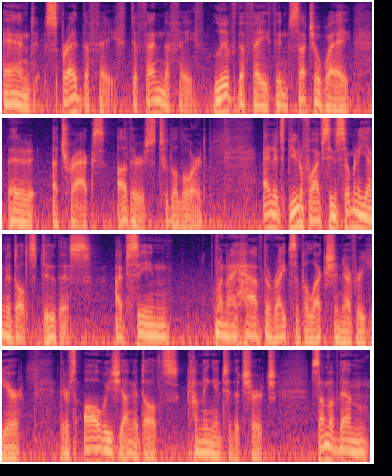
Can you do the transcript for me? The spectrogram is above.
and spread the faith, defend the faith, live the faith in such a way that it attracts others to the Lord. And it's beautiful. I've seen so many young adults do this. I've seen when I have the rites of election every year, there's always young adults coming into the church. Some of them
